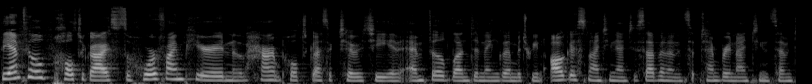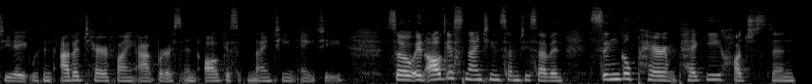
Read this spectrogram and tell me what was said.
the Enfield poltergeist is a horrifying period of apparent poltergeist activity in Enfield, London, England between August 1997 and September 1978, with an added terrifying outburst in August of 1980. So, in August 1977, single parent Peggy Hodgson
